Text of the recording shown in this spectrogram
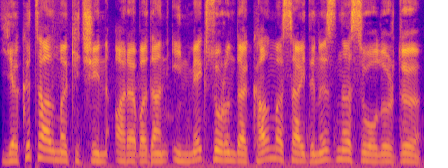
Yakıt almak için arabadan inmek zorunda kalmasaydınız nasıl olurdu?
